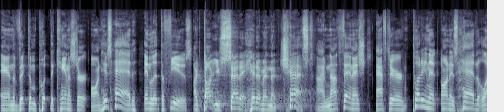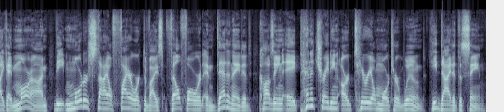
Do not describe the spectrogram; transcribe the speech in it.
and the victim put the canister on his head and lit the fuse. I thought you said it hit him in the chest. I'm not finished. After putting it on his head like a moron, the mortar style firework device fell forward and detonated, causing a penetrating arterial mortar wound. He died at the scene.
